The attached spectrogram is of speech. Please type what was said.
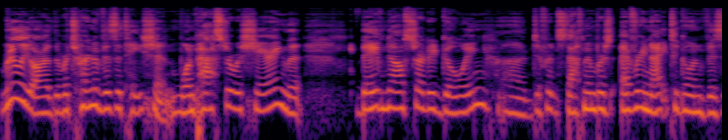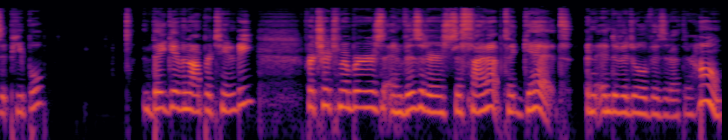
really are the return of visitation. One pastor was sharing that they've now started going, uh, different staff members every night to go and visit people. They give an opportunity for church members and visitors to sign up to get an individual visit at their home.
